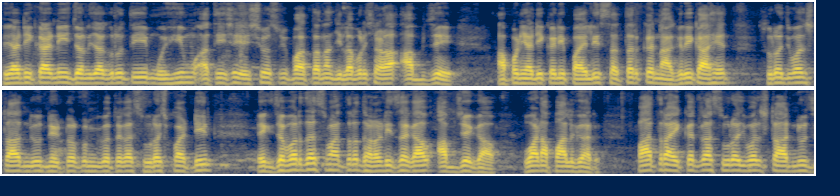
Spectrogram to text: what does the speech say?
तर या ठिकाणी जनजागृती मोहीम अतिशय यशस्वी पाहताना जिल्हा परिषद शाळा आबजे आपण या ठिकाणी पाहिली. सतर्क नागरिक आहेत. सूरजवन स्टार न्यूज नेटवर्क मी पत्रकार सूरज पाटील एक जबरदस्त मात्र धडाडीचं गाव आबजे गाव वाडा पालघर. पात्र एकत्र सूरजवर स्टार न्यूज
